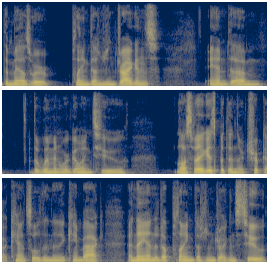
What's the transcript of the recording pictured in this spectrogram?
the males were playing Dungeons and Dragons, and um, the women were going to Las Vegas, but then their trip got canceled, and then they came back, and they ended up playing Dungeons and Dragons 2,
